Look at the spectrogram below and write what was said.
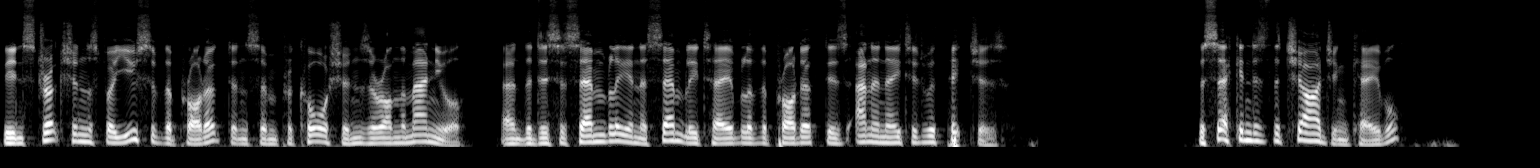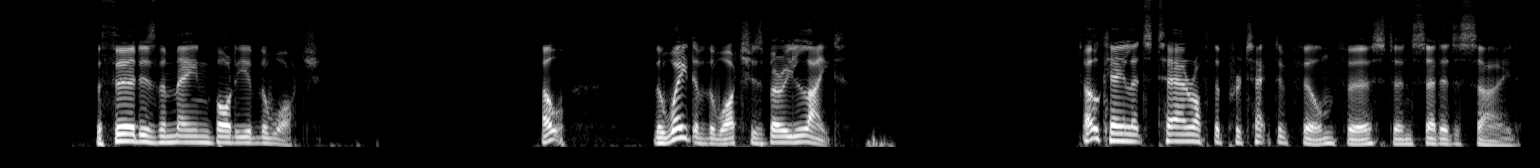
The instructions for use of the product and some precautions are on the manual, and the disassembly and assembly table of the product is annotated with pictures. The second is the charging cable, the third is the main body of the watch. Oh, the weight of the watch is very light. OK, let's tear off the protective film first and set it aside.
